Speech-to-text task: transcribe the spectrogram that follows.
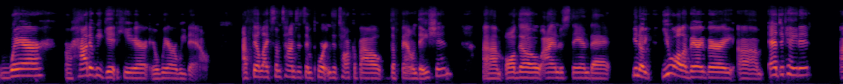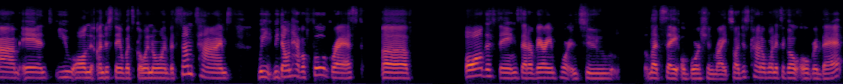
where or how did we get here and where are we now? I feel like sometimes it's important to talk about the foundation. Um, although I understand that, you know, you all are very, very um, educated um, and you all understand what's going on, but sometimes we we don't have a full grasp of all the things that are very important to let's say abortion rights. So i just kind of wanted to go over that.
